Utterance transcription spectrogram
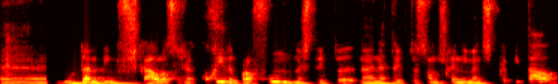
uh, o dumping fiscal, ou seja, a corrida para o fundo na, na, tributação dos rendimentos de capital,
